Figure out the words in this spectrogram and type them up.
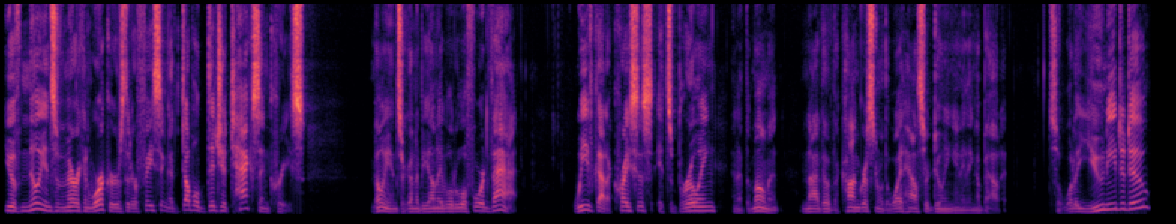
you have millions of American workers that are facing a double digit tax increase. Millions are going to be unable to afford that. We've got a crisis, it's brewing, and at the moment, neither the Congress nor the White House are doing anything about it. So, what do you need to do?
